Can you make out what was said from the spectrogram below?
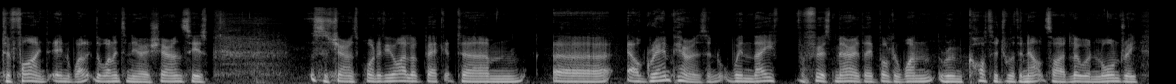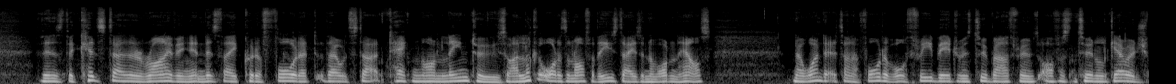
to find in the Wellington area. Sharon says, this is Sharon's point of view. I look back at um, uh, our grandparents, and when they were first married, they built a one room cottage with an outside loo and laundry. Then, as the kids started arriving and as they could afford it, they would start tacking on lean tos. I look at what is on offer these days in a modern house. No wonder it's unaffordable. Three bedrooms, two bathrooms, office, internal garage.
